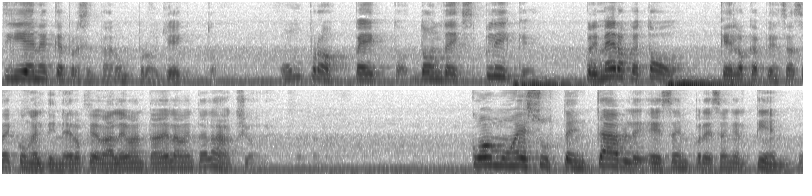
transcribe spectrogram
tiene que presentar un proyecto, un prospecto donde explique, primero que todo, qué es lo que piensa hacer con el dinero que va a levantar de la venta de las acciones. Cómo es sustentable esa empresa en el tiempo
